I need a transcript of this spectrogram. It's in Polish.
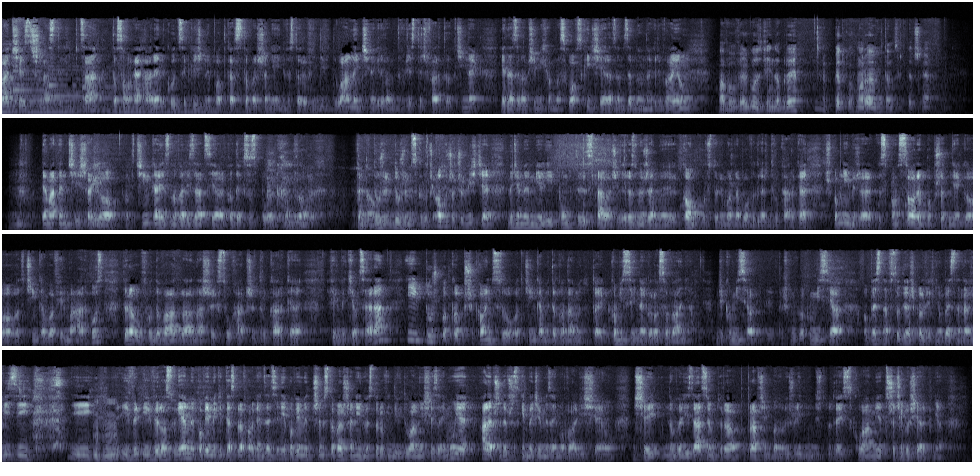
Państwa. Dzisiaj jest 13 lipca. To są Echa Rynku, cykliczny podcast Stowarzyszenia Inwestorów Indywidualnych. Dzisiaj nagrywamy 24 odcinek. Ja nazywam się Michał Masłowski. Dzisiaj razem ze mną nagrywają Paweł Wielgus, dzień dobry. Piotr Pochmura, witam serdecznie. Tematem dzisiejszego odcinka jest nowelizacja kodeksu spółek handlowych. Tak, No. w duży, dużym skrócie. Oprócz oczywiście będziemy mieli punkty stałe, czyli rozwiążemy konkurs, który można było wygrać drukarkę. Przypomnijmy, że sponsorem poprzedniego odcinka była firma Arcus, która ufundowała dla naszych słuchaczy drukarkę firmy Kiocera i tuż pod, przy końcu odcinka my dokonamy tutaj komisyjnego losowania. Będzie komisja, ktoś mówił, komisja obecna w studiu, aczkolwiek nieobecna na wizji i, i, wy, i wylosujemy, powiemy kilka spraw organizacyjnych, powiemy czym Stowarzyszenie Inwestorów Indywidualnych się zajmuje, ale przede wszystkim będziemy zajmowali się dzisiaj nowelizacją, która, poprawcie mi panowie, jeżeli tutaj skłamie, 3 sierpnia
